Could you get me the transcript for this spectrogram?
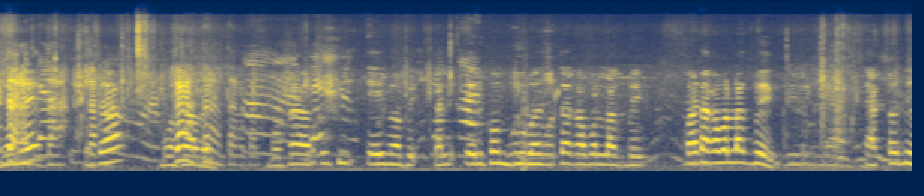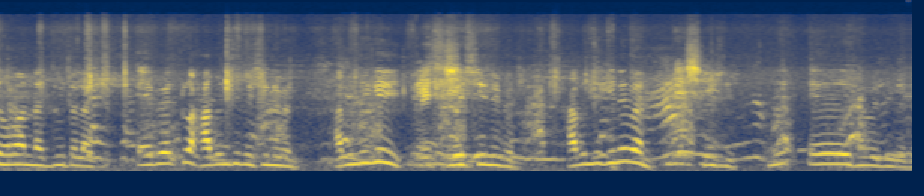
এখানে এটা বসাবেন। বসা হচ্ছে কি এই মাপে। তাহলে এরকম দু ভাজটা কাপড় লাগবে। কয়টা কাপড় লাগবে? একটা দিয়ে হবার না দুইটা লাগবে। এইভাবে একটু হাফ ইঞ্চি বেশি নেবেন। হাফ ইঞ্চি কি? বেশি। নেবেন। হাফ ইঞ্চি কি নেবেন? বেশি। নিয়ে এইভাবে দিবেন।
